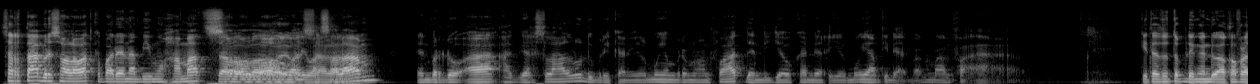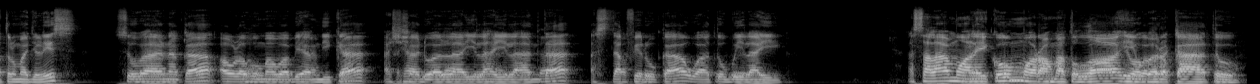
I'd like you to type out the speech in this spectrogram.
serta bersolawat kepada Nabi Muhammad Sallallahu Alaihi Wasallam dan berdoa agar selalu diberikan ilmu yang bermanfaat dan dijauhkan dari ilmu yang tidak bermanfaat. Kita tutup dengan doa kafaratul majelis. Subhanaka Allahumma wa bihamdika asyhadu an la ilaha illa anta astaghfiruka wa atubu ilaik. Assalamualaikum warahmatullahi wabarakatuh.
